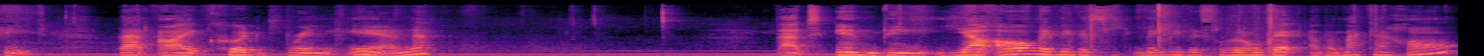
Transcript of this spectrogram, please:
sheet that I could bring in, that's in the yellow, oh, maybe this, maybe this little bit of a macaron.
